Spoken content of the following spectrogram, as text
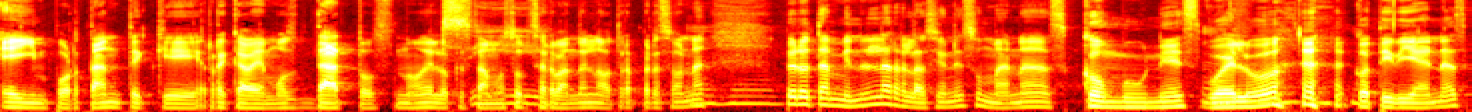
e importante que recabemos datos, ¿no? De lo que estamos observando en la otra persona. Pero también en las relaciones humanas comunes, vuelvo, cotidianas,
